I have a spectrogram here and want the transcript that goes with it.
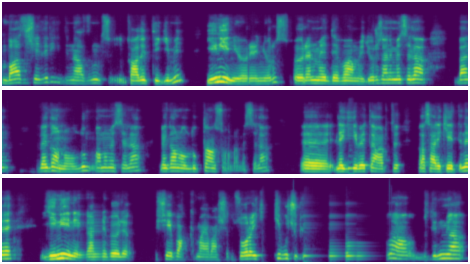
bazı şeyleri Nazlı'nın ifade ettiği gibi yeni yeni öğreniyoruz. Öğrenmeye devam ediyoruz. Hani mesela ben vegan oldum ama mesela vegan olduktan sonra mesela e, LGBT artı plus hareketine yeni yeni yani böyle şey bakmaya başladım. Sonra iki buçuk yıl dedim ya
